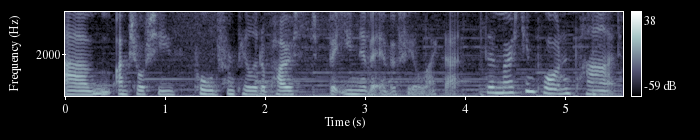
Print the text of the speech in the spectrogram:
Um, I'm sure she's pulled from pillar to post, but you never ever feel like that. The most important part,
